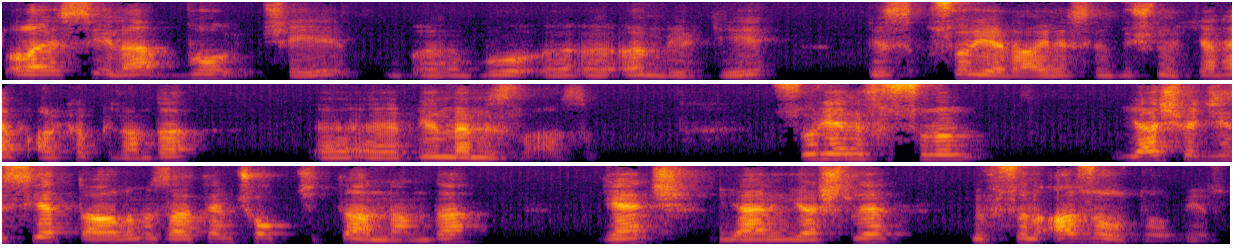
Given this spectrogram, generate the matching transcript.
Dolayısıyla bu şeyi, e, bu ön bilgiyi biz Suriyeli ailesini düşünürken hep arka planda bilmemiz lazım. Suriye nüfusunun yaş ve cinsiyet dağılımı zaten çok ciddi anlamda genç yani yaşlı nüfusun az olduğu bir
